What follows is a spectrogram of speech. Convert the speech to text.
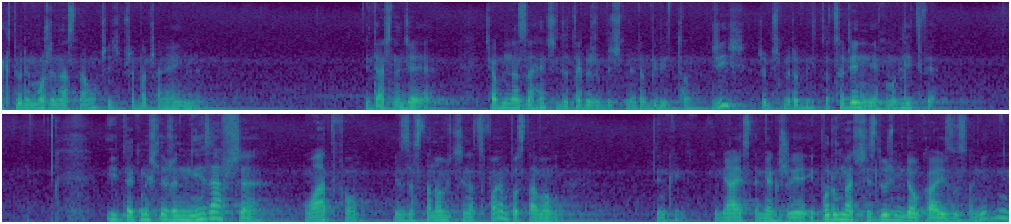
i który może nas nauczyć przebaczania innym i dać nadzieję. Chciałbym nas zachęcić do tego, żebyśmy robili to dziś, żebyśmy robili to codziennie w modlitwie. I tak myślę, że nie zawsze łatwo jest zastanowić się nad swoją postawą, tym, kim ja jestem, jak żyję i porównać się z ludźmi dookoła Jezusa. Nie, nie,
